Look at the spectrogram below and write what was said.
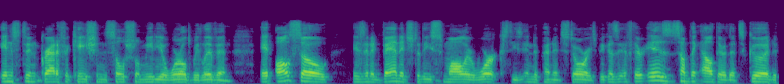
instant gratification social media world we live in, it also is an advantage to these smaller works, these independent stories, because if there is something out there that's good,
